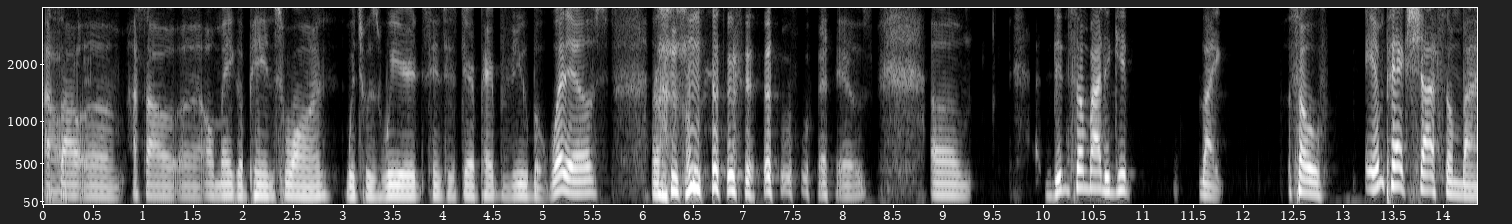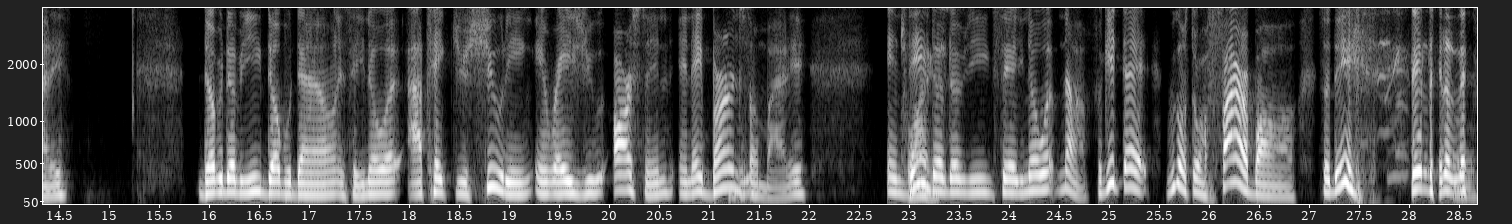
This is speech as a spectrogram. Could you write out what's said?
I Oh, saw. okay. Um, I saw uh, Omega pin Swann, which was weird since it's their pay per view. But what else? what else? Um, didn't somebody get like so? Impact shot somebody. WWE doubled down and said, "You know what? I'll take your shooting and raise you arson," and they burned Mhm. somebody. And Twice. then WWE said, "You know what? No, forget that. We're gonna throw a fireball." So then they let let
